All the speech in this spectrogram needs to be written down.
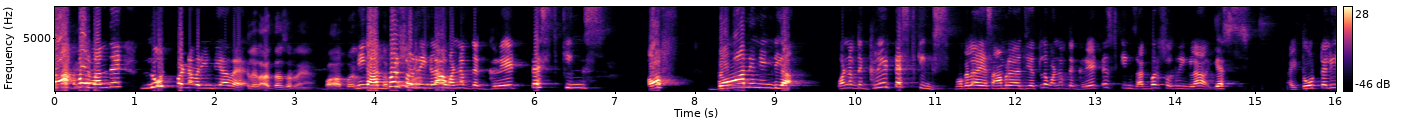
பாபர் வந்து லூட் பண்ணவர் இந்தியாவை. இல்ல அதான் சொல்றேன். பாபர் நீங்க அக்பர் சொல்றீங்களா? One of the greatest kings of born in India one of the greatest kings முகலாய சாம்ராஜ்யத்துல one of the greatest kings Akbar சொல்றீங்களா? எஸ் ஐ டோட்டலி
